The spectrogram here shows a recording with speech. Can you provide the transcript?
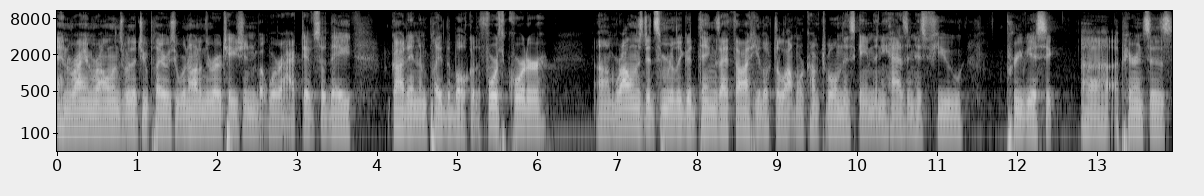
and Ryan Rollins were the two players who were not in the rotation but were active, so they got in and played the bulk of the fourth quarter. Um, Rollins did some really good things. I thought he looked a lot more comfortable in this game than he has in his few previous uh, appearances.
